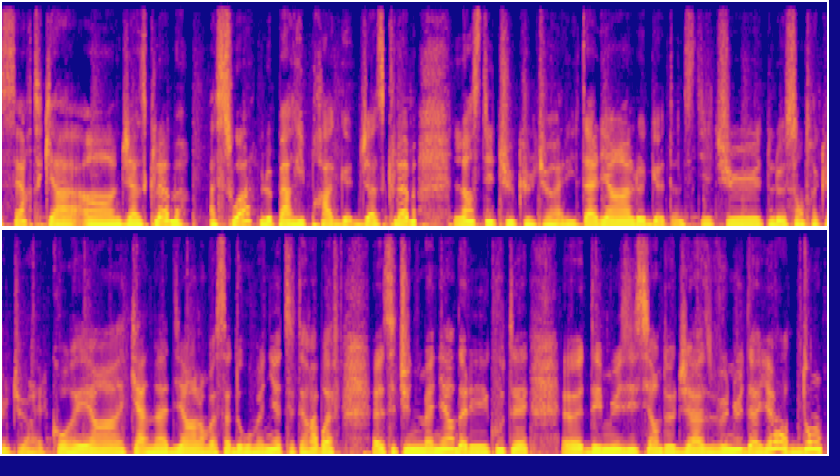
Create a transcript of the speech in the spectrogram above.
certes, qui a un jazz club à soi, le Paris Prague Jazz Club, l'Institut culturel italien, le Goethe Institute, le Centre culturel coréen, canadien, l'ambassade de Roumanie, etc. Bref, euh, c'est une manière d'aller écouter euh, des musiciens de jazz venus d'ailleurs, donc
